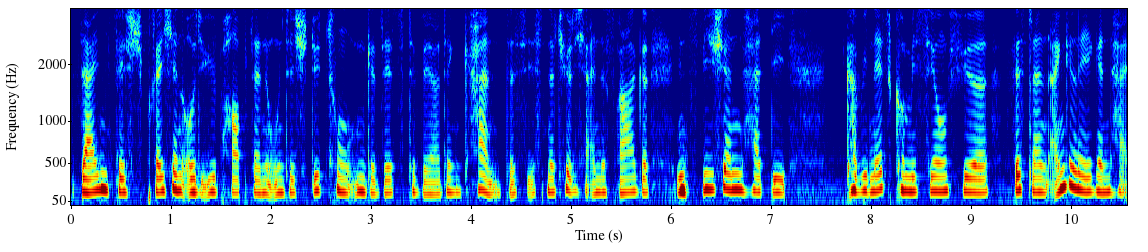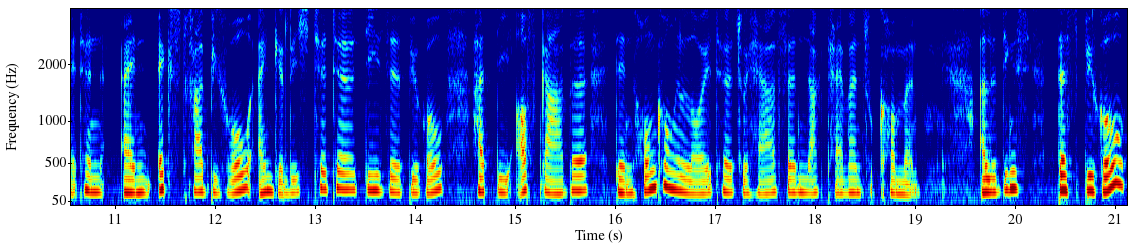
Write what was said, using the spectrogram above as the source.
sein Versprechen oder überhaupt seine Unterstützung umgesetzt werden kann, das ist natürlich eine Frage. Inzwischen hat die Kabinettskommission für Festlandangelegenheiten ein extra Büro eingerichtet. Dieses Büro hat die Aufgabe, den Hongkonger Leuten zu helfen, nach Taiwan zu kommen. Allerdings, das Büro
